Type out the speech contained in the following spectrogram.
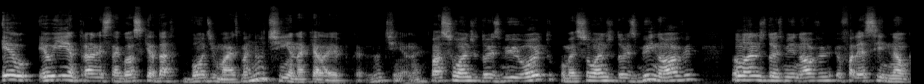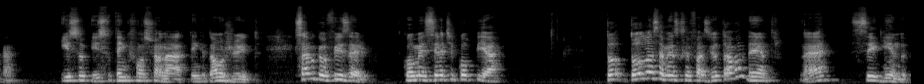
eu, eu ia entrar nesse negócio que ia dar bom demais, mas não tinha naquela época, não tinha, né? Passou o ano de 2008, começou o ano de 2009, no ano de 2009 eu falei assim, não, cara, isso, isso tem que funcionar, tem que dar um jeito. Sabe o que eu fiz, Érico? Comecei a te copiar. Todo, todo lançamento que você fazia eu estava dentro, né? Seguindo.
